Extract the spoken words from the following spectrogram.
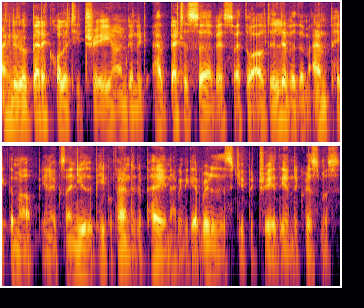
I'm going to do a better quality tree. I'm going to have better service. I thought I'll deliver them and pick them up. You know, because I knew that people found it a pain having to get rid of this stupid tree at the end of Christmas.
